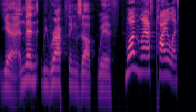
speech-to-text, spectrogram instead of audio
Yeah, and then we wrap things up with One last pile of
